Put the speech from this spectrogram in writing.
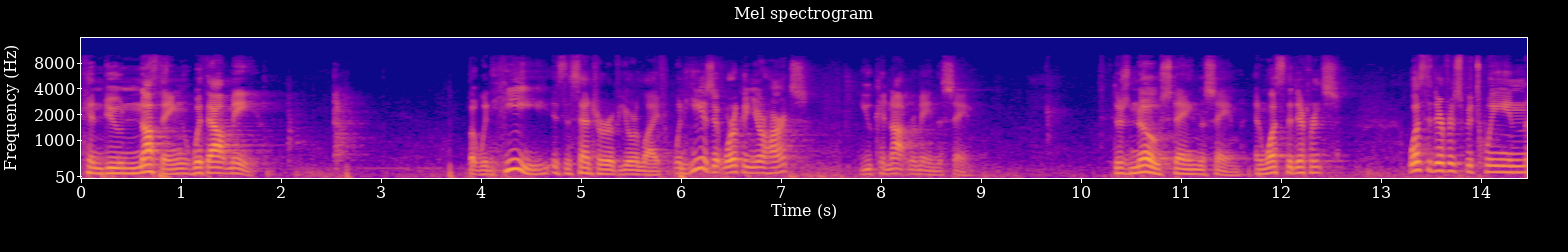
can do nothing without me. But when he is the center of your life, when he is at work in your hearts, you cannot remain the same. There's no staying the same. And what's the difference? What's the difference between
